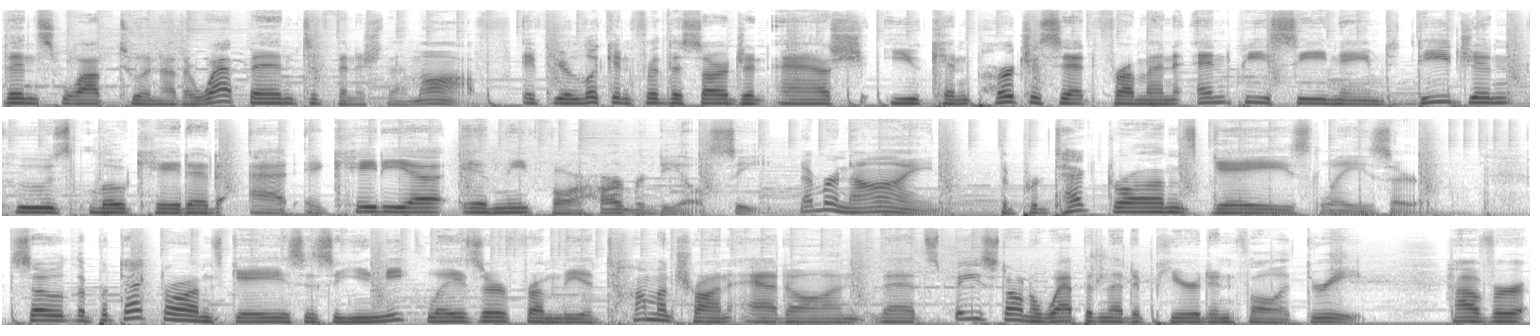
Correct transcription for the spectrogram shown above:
then swap to another weapon to finish them off. If you're looking for the Sergeant Ash, you can purchase it from an NPC named Degan who's located at a Acadia in the Far Harbor DLC. Number 9. The Protectron's Gaze Laser. So, the Protectron's Gaze is a unique laser from the Automatron add-on that's based on a weapon that appeared in Fallout 3. However,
